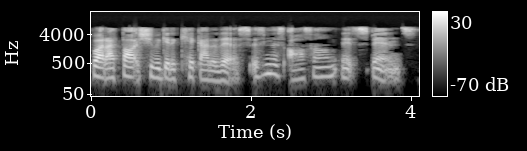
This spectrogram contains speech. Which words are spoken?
but I thought she would get a kick out of this. Isn't this awesome? And it spins.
